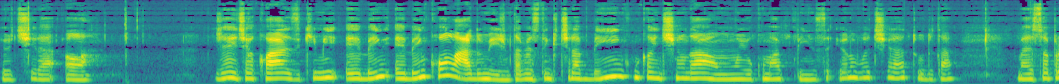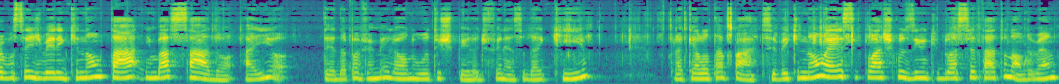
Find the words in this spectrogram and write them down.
Eu tirar, ó... Gente, é quase que me, é, bem, é bem colado mesmo, tá vendo? Você tem que tirar bem com o cantinho da unha ou com uma pinça. Eu não vou tirar tudo, tá? Mas só pra vocês verem que não tá embaçado, ó. Aí, ó, até dá pra ver melhor no outro espelho a diferença daqui para aquela outra parte. Você vê que não é esse plásticozinho aqui do acetato, não, tá vendo?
